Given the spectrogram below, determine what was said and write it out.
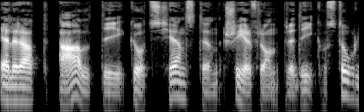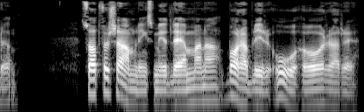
eller att allt i gudstjänsten sker från predikostolen så att församlingsmedlemmarna bara blir åhörare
